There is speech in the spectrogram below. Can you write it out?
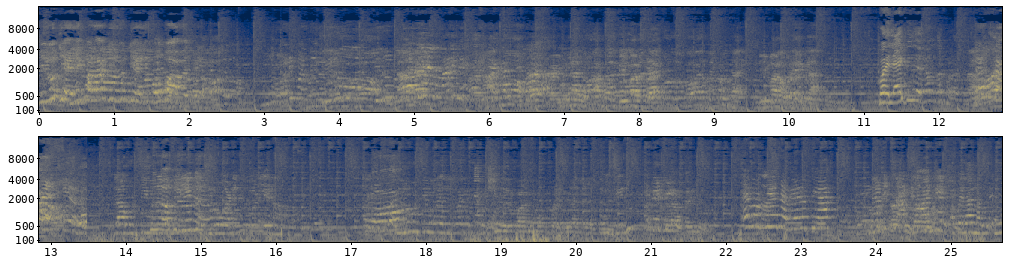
chị lúc về đi coi đó chị lúc về đi bỏ bờ Bởi lẽ cái gì nó không có Em ơi, mẹ đã về là Piat. Em đã đi làm rồi, mẹ. Em đã làm rồi.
